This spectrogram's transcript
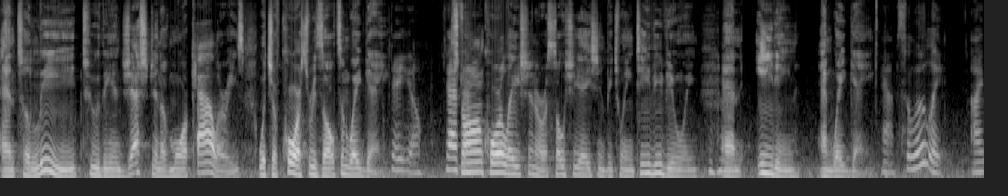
and to lead to the ingestion of more calories, which of course results in weight gain. There you go. That's Strong correlation or association between TV viewing mm-hmm. and eating and weight gain. Absolutely. I.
